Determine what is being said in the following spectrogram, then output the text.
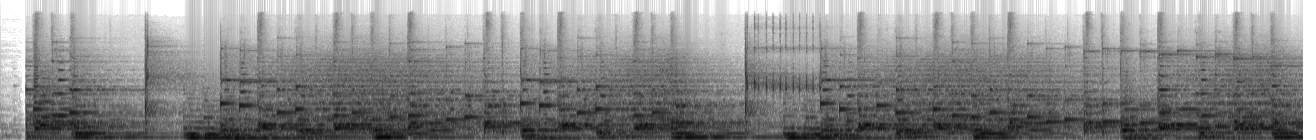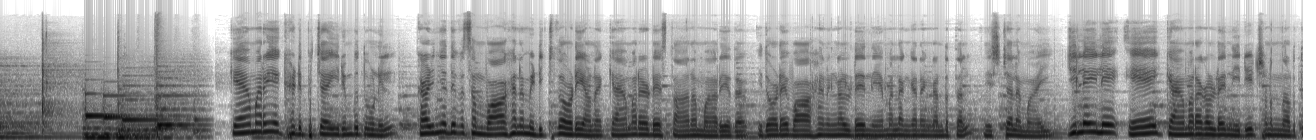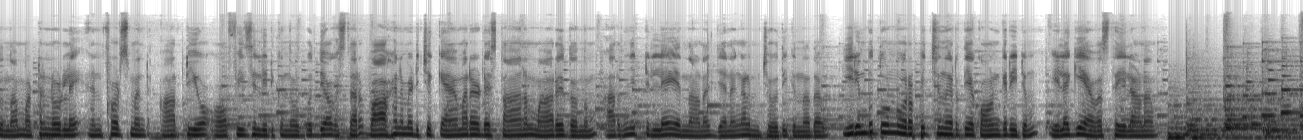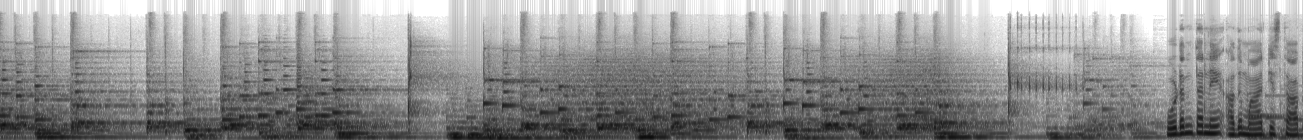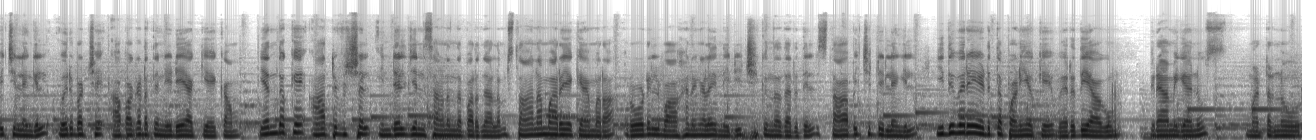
ക്യാമറയെ ഘടിപ്പിച്ച ഇരുമ്പ് തൂണിൽ കഴിഞ്ഞ ദിവസം വാഹനം ഇടിച്ചതോടെയാണ് ക്യാമറയുടെ സ്ഥാനം മാറിയത്. ഇതോടെ വാഹനങ്ങളുടെ നിയമലംഘനം കണ്ടെത്തൽ നിശ്ചലമായി. ജില്ലയിലെ എ ഐ ക്യാമറകളുടെ നിരീക്ഷണം നടത്തുന്ന മട്ടന്നൂരിലെ എൻഫോഴ്സ്മെന്റ് ആർ ടി ഒ ഓഫീസിലിരിക്കുന്ന ഉദ്യോഗസ്ഥർ വാഹനമിടിച്ച് ക്യാമറയുടെ സ്ഥാനം മാറിയതൊന്നും അറിഞ്ഞിട്ടില്ലേ എന്നാണ് ജനങ്ങളും ചോദിക്കുന്നത്. ഇരുമ്പ് തൂൺ ഉറപ്പിച്ചു നിർത്തിയ കോൺക്രീറ്റും ഇളകിയ അവസ്ഥയിലാണ്. ഉടൻ തന്നെ അത് മാറ്റി സ്ഥാപിച്ചില്ലെങ്കിൽ ഒരുപക്ഷെ അപകടത്തിന് ഇടയാക്കിയേക്കാം. എന്തൊക്കെ ആർട്ടിഫിഷ്യൽ ഇന്റലിജൻസ് ആണെന്ന് പറഞ്ഞാലും സ്ഥാനം മാറിയ ക്യാമറ റോഡിൽ വാഹനങ്ങളെ നിരീക്ഷിക്കുന്ന തരത്തിൽ സ്ഥാപിച്ചിട്ടില്ലെങ്കിൽ ഇതുവരെ എടുത്ത പണിയൊക്കെ വെറുതെയാകും. ഗ്രാമിക ന്യൂസ് മട്ടന്നൂർ.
